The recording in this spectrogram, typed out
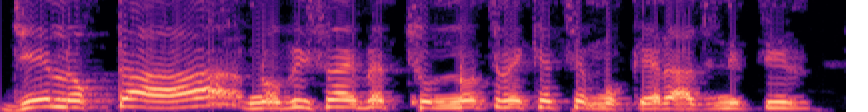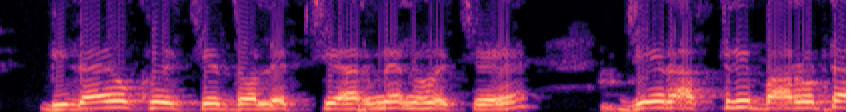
যে লোকটা নবী সাহেবের সুন্নত রেখেছে, মুখে রাজনীতির বিধায়ক হয়েছে, দলের চেয়ারম্যান হয়েছে, যে রাত্রি বারোটা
